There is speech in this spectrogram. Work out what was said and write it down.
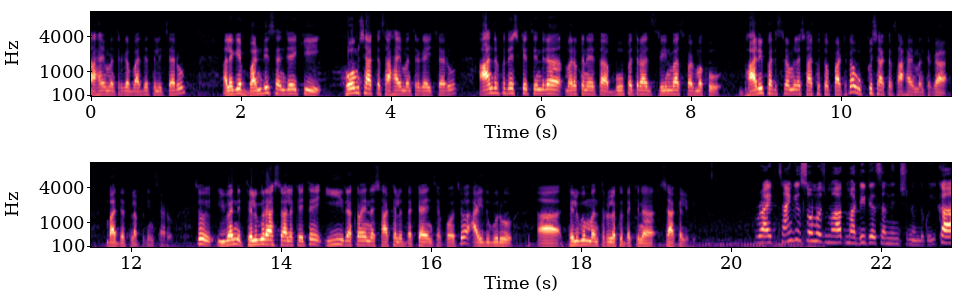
సహాయ మంత్రిగా బాధ్యతలు ఇచ్చారు. అలాగే బండి సంజయ్కి హోంశాఖ సహాయ మంత్రిగా ఇచ్చారు. ఆంధ్రప్రదేశ్కి చెందిన మరొక నేత భూపతిరాజ్ శ్రీనివాస్ వర్మకు భారీ పరిశ్రమల శాఖతో పాటుగా ఉక్కు శాఖ సహాయ మంత్రిగా బాధ్యతలు అప్పగించారు. సో ఇవన్నీ తెలుగు రాష్ట్రాలకైతే ఈ రకమైన శాఖలు దక్కాయని చెప్పవచ్చు. ఐదుగురు తెలుగు మంత్రులకు దక్కిన శాఖలు ఇవి right thank you so much Mahatma details అందించినందుకు. ఇక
